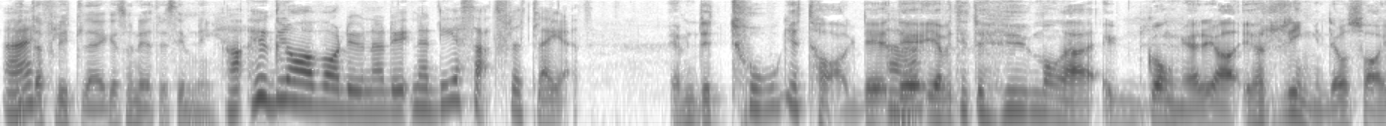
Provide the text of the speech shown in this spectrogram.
Nej. Hitta flytläge som det heter i simning. Ja, hur glad var du när, du när det satt, flytläget? Det tog ett tag. Det, ja. det, jag vet inte hur många gånger jag, jag, ringde och sa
